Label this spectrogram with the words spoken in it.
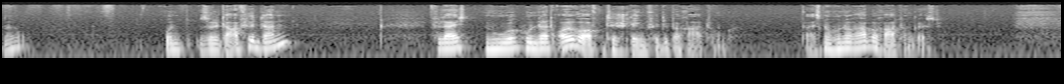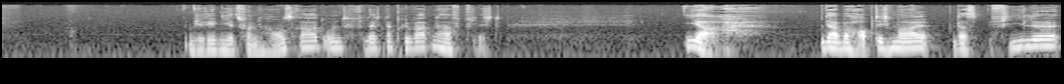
Ne? Und soll dafür dann vielleicht nur 100 Euro auf den Tisch legen für die Beratung, weil es eine Honorarberatung ist. Wir reden jetzt von Hausrat und vielleicht einer privaten Haftpflicht. Ja, da behaupte ich mal, dass viele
